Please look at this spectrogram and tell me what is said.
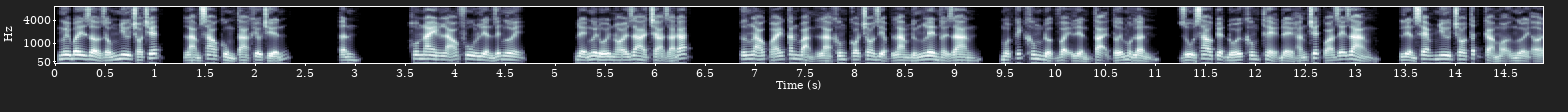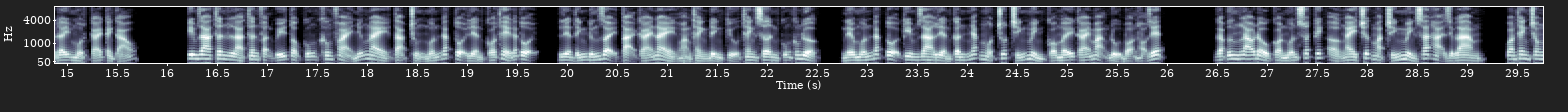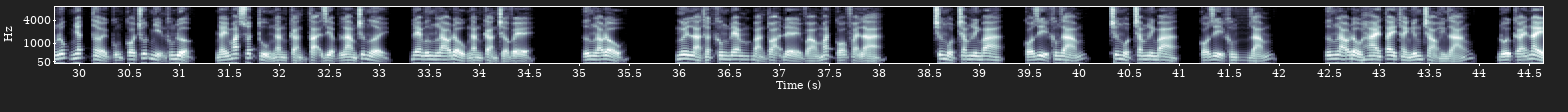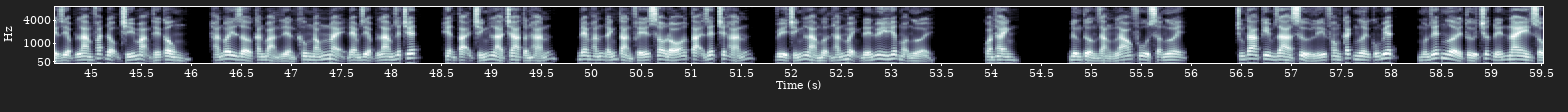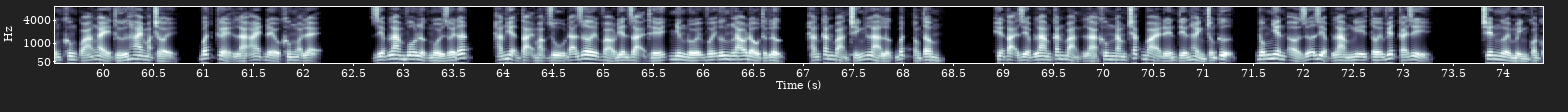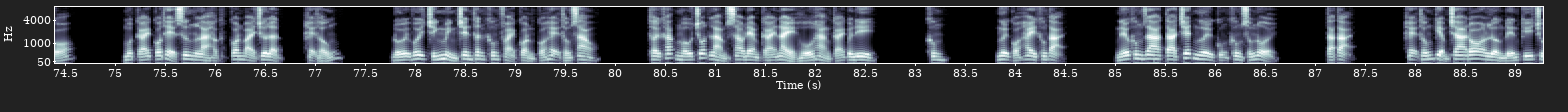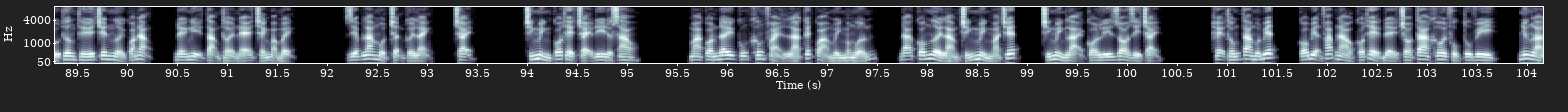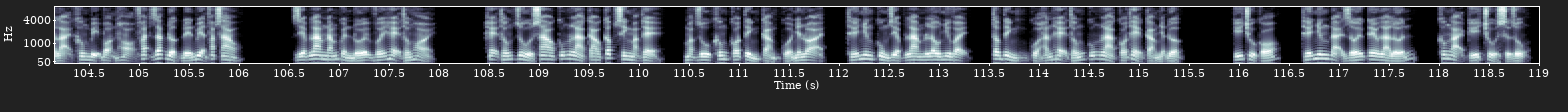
ngươi bây giờ giống như chó chết, làm sao cùng ta khiêu chiến? Ân, hôm nay lão phu liền giết ngươi, để ngươi đối nói ra trả giá đắt. Ương lão quái căn bản là không có cho diệp lam đứng lên thời gian, một kích không được vậy liền tại tới một lần, dù sao tuyệt đối không thể để hắn chết quá dễ dàng liền xem như cho tất cả mọi người ở đây một cái cảnh cáo. Kim gia thân là thân phận quý tộc cũng không phải những này tạp chủng muốn đắc tội liền có thể đắc tội, liền tính đứng dậy tại cái này hoàng thành đỉnh cựu thanh sơn cũng không được, nếu muốn đắc tội kim gia liền cân nhắc một chút chính mình có mấy cái mạng đủ bọn họ giết. Gặp ưng lao đầu còn muốn xuất kích ở ngay trước mặt chính mình sát hại diệp lam, quan thanh trong lúc nhất thời cũng có chút nhịn không được, nháy mắt xuất thủ ngăn cản tại diệp lam trước người, đem ưng lao đầu ngăn cản trở về. Ưng lao đầu, ngươi là thật không đem bản tọa để vào mắt có phải là? Chương một trăm linh ba, có gì không dám? Chương một trăm linh ba, có gì không dám? Ưng lão đầu hai tay thành những chảo hình dáng, đối cái này diệp lam phát động trí mạng thế công, hắn bây giờ căn bản liền không nóng nảy đem diệp lam giết chết, hiện tại chính là cha tấn hắn, đem hắn đánh tàn phế sau đó tại giết chết hắn, vì chính là mượn hắn mệnh đến uy hiếp mọi người. Quan thanh, đừng tưởng rằng lão phu sợ ngươi. Chúng ta kim ra xử lý phong cách ngươi cũng biết, muốn giết người từ trước đến nay sống không quá ngày thứ hai mặt trời, bất kể là ai đều không ngoại lệ. Diệp lam vô lực ngồi dưới đất, hắn hiện tại mặc dù đã rơi vào điên dại thế, nhưng đối với ưng lao đầu thực lực, hắn căn bản chính là lực bất tòng tâm. Hiện tại diệp lam căn bản là không nắm chắc bài đến tiến hành chống cự đông nhiên ở giữa diệp lam nghĩ tới viết cái gì? Trên người mình còn có. Một cái có thể xưng là hặc con bài chưa lật, hệ thống. Đối với chính mình trên thân không phải còn có hệ thống sao? Thời khắc mấu chốt làm sao đem cái này hố hàng cái quên đi? Không. Ngươi có hay không tại? Nếu không ra ta chết ngươi cũng không sống nổi. Ta tại. Hệ thống kiểm tra đo lường đến ký chủ thương thế trên người quá nặng, đề nghị tạm thời né tránh bảo mệnh. Diệp lam một trận cười lạnh, chạy. Chính mình có thể chạy đi được sao? Mà còn đây cũng không phải là kết quả mình mong muốn, đã có người làm chính mình mà chết, chính mình lại có lý do gì chạy? Hệ thống ta muốn biết, có biện pháp nào có thể để cho ta khôi phục tu vi, nhưng là lại không bị bọn họ phát giác được đến biện pháp sao? Diệp lam nắm quyền đối với hệ thống hỏi. Hệ thống dù sao cũng là cao cấp sinh mạng thể, mặc dù không có tình cảm của nhân loại, thế nhưng cùng diệp lam lâu như vậy, tâm tình của hắn hệ thống cũng là có thể cảm nhận được. Ký chủ có, thế nhưng đại giới kêu là lớn, không ngại ký chủ sử dụng.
